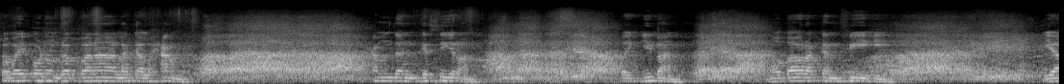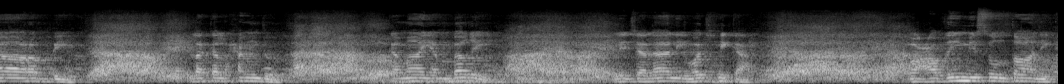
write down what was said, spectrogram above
সবাই পড়ুন রব্বানা লাকাল হামদ হামদান কাসীরান طيبا مباركا فيه يا ربي لك الحمد كما ينبغي لجلال وجهك وعظيم سلطانك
